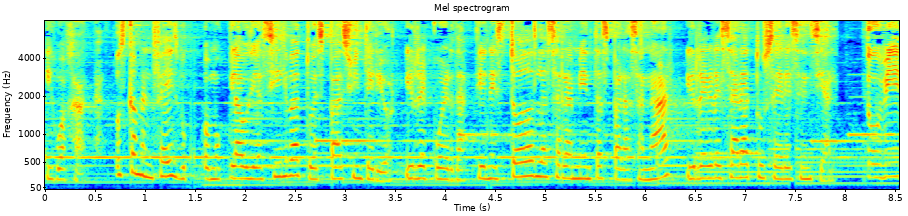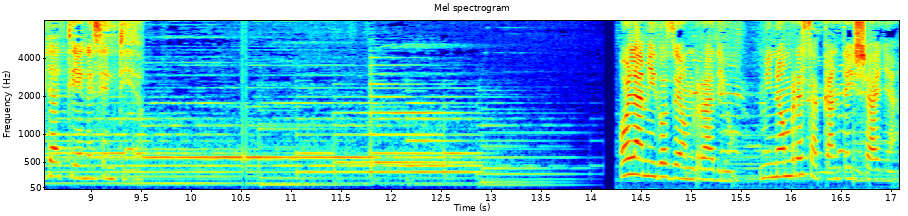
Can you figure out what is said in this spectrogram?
y Oaxaca. Búscame en Facebook como Claudia Silva, tu espacio interior. Y recuerda, tienes todas las herramientas para sanar y regresar a tu ser esencial. Tu vida tiene sentido. Amigos de Om Radio, mi nombre es Akante Ishaya,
